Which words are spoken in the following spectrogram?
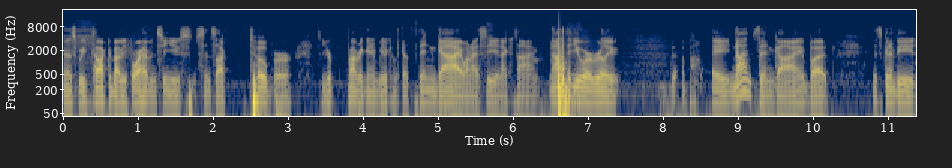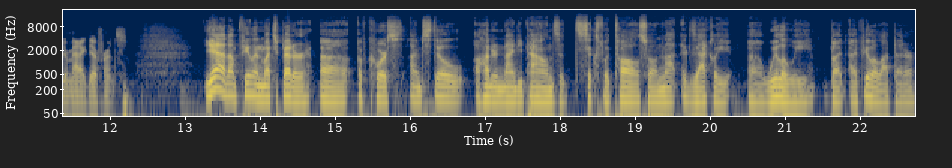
as we talked about before, I haven't seen you since October. So you're probably going to be looking like a thin guy when I see you next time. Not that you were really a non-thin guy, but it's going to be a dramatic difference. Yeah, and I'm feeling much better. Uh, of course, I'm still 190 pounds at six foot tall, so I'm not exactly uh, willowy, but I feel a lot better.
